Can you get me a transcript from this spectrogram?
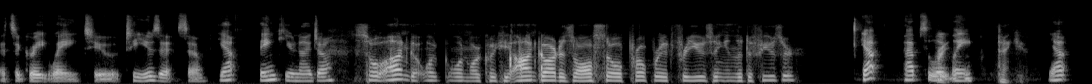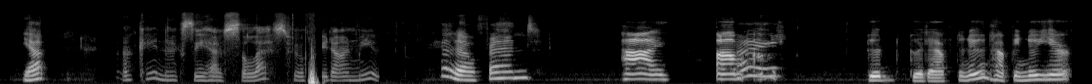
it's a great way to to use it. So yeah, thank you, Nigel. So on one, one more quickie. On guard is also appropriate for using in the diffuser. Yep, absolutely. Thank you. Yep, yep. Okay, next we have Celeste. Feel free to unmute. Hello, friend. Hi. Um, Hi. Good good afternoon. Happy New Year.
